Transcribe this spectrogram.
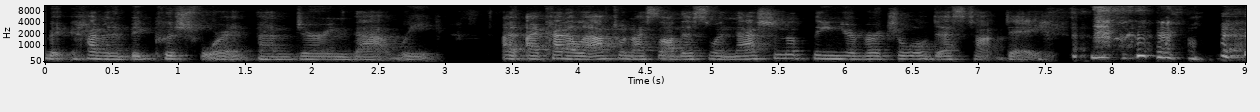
but having a big push for it um, during that week. I, I kind of laughed when I saw this one, National Clean Your Virtual Desktop Day.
